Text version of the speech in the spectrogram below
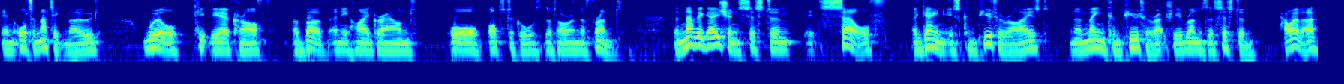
in automatic mode, will keep the aircraft above any high ground or obstacles that are in the front. The navigation system itself, again, is computerized, and a main computer actually runs the system. However,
